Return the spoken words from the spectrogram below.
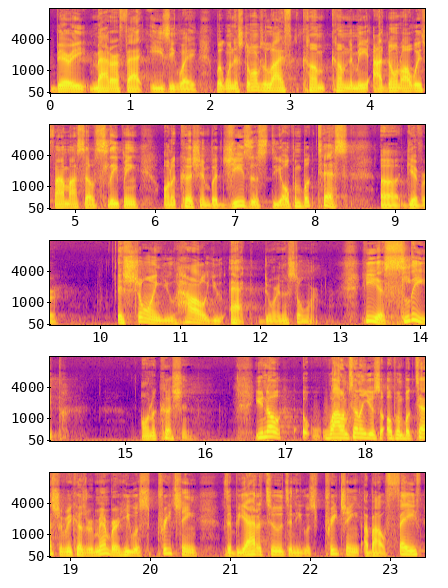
very matter of fact, easy way. But when the storms of life come, come to me, I don't always find myself sleeping on a cushion. But Jesus, the open book test uh, giver, is showing you how you act during a storm. He is asleep on a cushion. You know, while I'm telling you it's an open book tester, because remember, he was preaching the Beatitudes and he was preaching about faith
